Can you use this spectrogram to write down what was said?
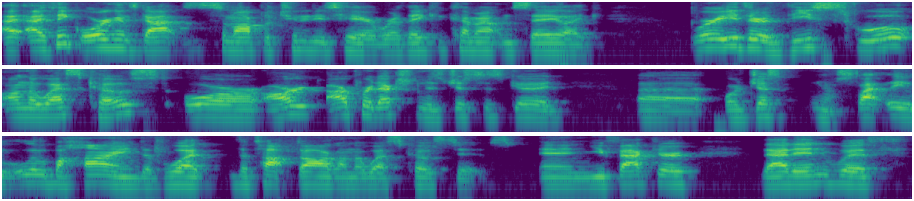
I, I think Oregon's got some opportunities here where they could come out and say, like, we're either the school on the West Coast or our our production is just as good, uh, or just you know slightly a little behind of what the top dog on the West Coast is. And you factor that in with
